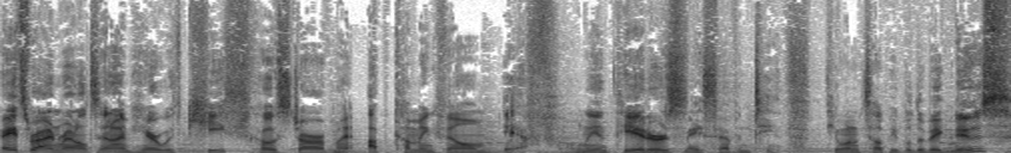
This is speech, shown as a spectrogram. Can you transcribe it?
Hey, it's Ryan Reynolds, and I'm here with Keith, co star of my upcoming film, If, only in theaters, May 17th. Do you want to tell people the big news?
